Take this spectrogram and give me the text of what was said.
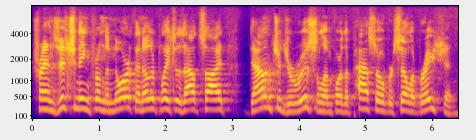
transitioning from the north and other places outside down to Jerusalem for the Passover celebration.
